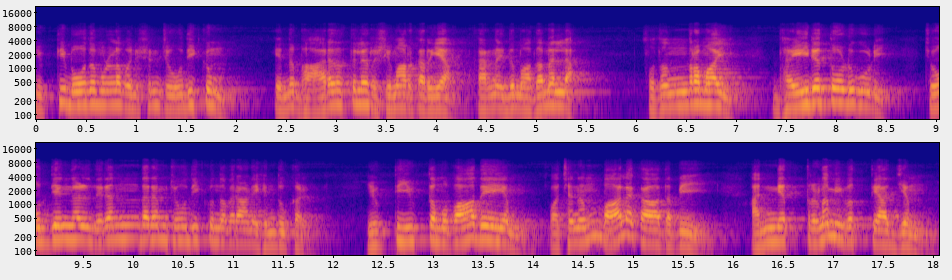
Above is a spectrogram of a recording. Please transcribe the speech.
യുക്തിബോധമുള്ള മനുഷ്യൻ ചോദിക്കും. എന്ന് ഭാരതത്തിലെ ഋഷിമാർക്കറിയാം. കാരണം ഇത് മതമല്ല. സ്വതന്ത്രമായി ധൈര്യത്തോടുകൂടി ചോദ്യങ്ങൾ നിരന്തരം ചോദിക്കുന്നവരാണ് ഹിന്ദുക്കൾ. യുക്തിയുക്തമുപാദേയം വചനം ബാലകാതപി അന്യതൃണമിവത്യാജ്യം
